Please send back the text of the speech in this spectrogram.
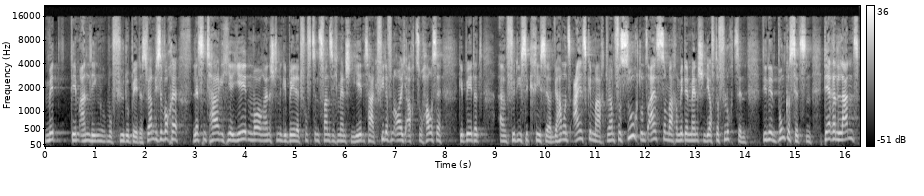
mit dem Anliegen, wofür du betest. Wir haben diese Woche, letzten Tage hier jeden Morgen eine Stunde gebetet, 15, 20 Menschen, jeden Tag. Viele von euch auch zu Hause gebetet äh, für diese Krise. Und wir haben uns eins gemacht. Wir haben versucht, uns eins zu machen mit den Menschen, die auf der Flucht sind, die in den Bunker sitzen, deren Land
